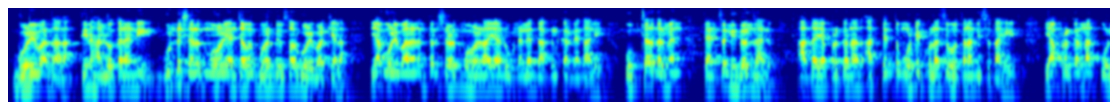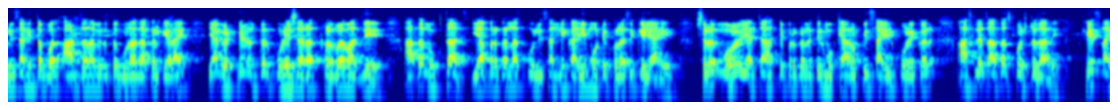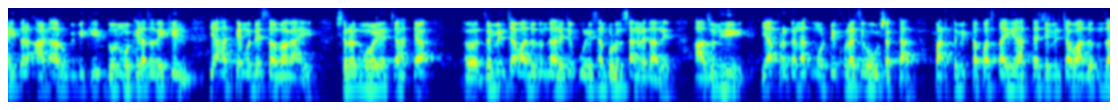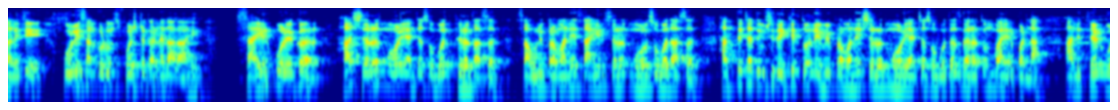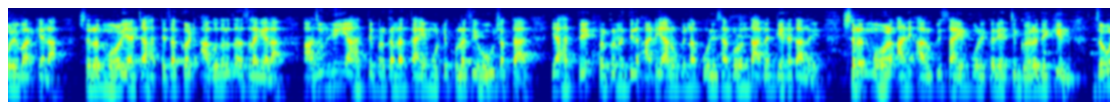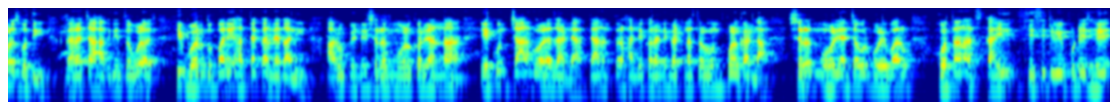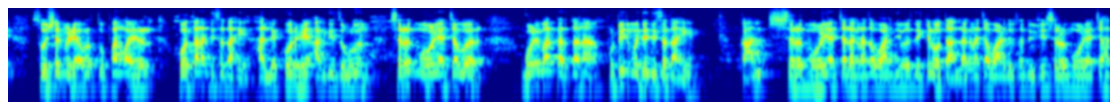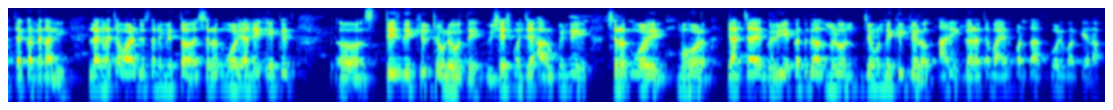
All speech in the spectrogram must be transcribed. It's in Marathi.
गोळीबार झाला. तीन हल्लोकरांनी गुंड शरद मोहोळ यांच्यावर भर दिवसावर गोळीबार केला. या गोळीबारानंतर शरद मोहोळला या रुग्णालयात दाखल करण्यात आले. उपचारादरम्यान त्यांचं निधन झालं. आता या प्रकरणात अत्यंत मोठे खुलासे होताना दिसत आहेत. या प्रकरणात पोलिसांनी तब्बल आठ जणांविरुद्ध गुन्हा दाखल केला आहे या घटनेनंतर पुणे शहरात खळबळ माजली आहे. आता नुकताच या प्रकरणात पोलिसांनी काही मोठे खुलासे केले आहेत. शरद मोहोळ यांच्या हत्येप्रकरणातील मुख्य आरोपी साहिल पोळेकर असल्याचं आता स्पष्ट झाले हेच नाही तर आठ आरोपीपैकी दोन वकिलाचा देखील या हत्येमध्ये सहभाग आहे. शरद मोहोळ यांच्या हत्या जमीरच्या वादातून झाल्याचे पोलिसांकडून सांगण्यात आले. अजूनही या प्रकरणात मोठे खुलासे होऊ शकतात. प्राथमिक तपासता ही हत्या जमीरच्या वादातून झाल्याचे पोलिसांकडून स्पष्ट करण्यात आलं आहे. साहिल पोळेकर हा शरद मोहोळ यांच्यासोबत फिरत असत. सावलीप्रमाणे साहिल शरद मोहोळसोबत असत. हत्येच्या दिवशी देखील तो नेहमीप्रमाणे शरद मोहोळ यांच्यासोबतच घरातून बाहेर पडला आणि थेट गोळीबार केला. शरद मोहोळ यांच्या हत्येचा कट अगोदरच रचला गेला. अजूनही या हत्ये प्रकरणात काही मोठे खुलासे होऊ शकतात. या हत्ये प्रकरणातील आठही आरोपींना पोलिसांकडून ताब्यात घेण्यात आले शरद मोहोळ आणि आरोपी साहिल पोळेकर यांची घरं देखील जवळच होती. घराच्या अगदी जवळच ही भर दुपारी हत्या करण्यात आली. आरोपींनी शरद मोहोळकर यांना एकूण चार गोळ्या झाडल्या. त्यानंतर हल्लेखोरांनी घटनास्थळावरून पळ काढला. शरद मोहोळ यांच्यावर गोळीबार होतानाच काही C C T V footage हे सोशल मीडियावर तुफान व्हायरल होताना दिसत आहे. हल्लेखोर हे अगदी जवळून शरद मोहोळ यांच्यावर गोळीबार करताना फुटेजमध्ये दिसत आहे. काल शरद मोहोळ यांच्या लग्नाचा वाढदिवस देखील होता. लग्नाच्या वाढदिवसा दिवशी शरद मोहोळ यांची हत्या करण्यात आली. लग्नाच्या वाढदिवसानिमित्त शरद मोहोळ याने एकच स्टेज देखील ठेवले होते. विशेष म्हणजे आरोपींनी शरद मोळे मोहोळ यांच्या घरी एकत्र मिळून जेवण देखील केलं आणि घराच्या बाहेर पडताच गोळीबार केला.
